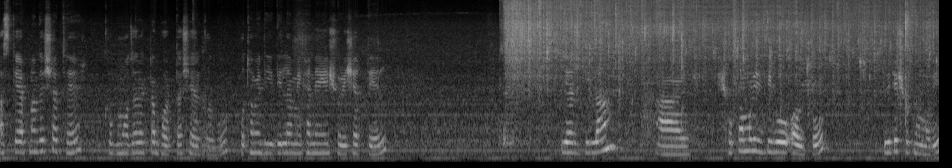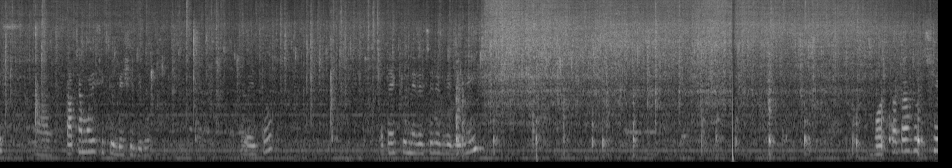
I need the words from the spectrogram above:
আজকে আপনাদের সাথে খুব মজার একটা ভর্তা শেয়ার করব। প্রথমে দিয়ে দিলাম এখানে সরিষার তেল। পেঁয়াজ দিলাম আর শুকনো মরিচ দিব অল্প। দুইটা শুকনো মরিচ আর কাঁচা মরিচ একটু বেশি দিব। ওই তো। এটা একটু নেড়ে চেড়ে ভেজে নিই। ভর্তাটা হচ্ছে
